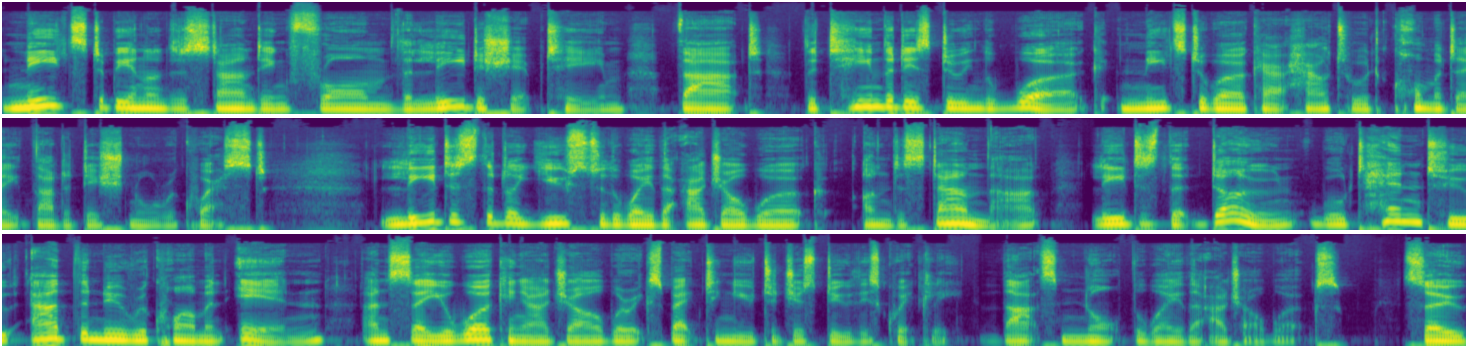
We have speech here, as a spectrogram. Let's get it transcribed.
needs to be an understanding from the leadership team that the team that is doing the work needs to work out how to accommodate that additional request. Leaders that are used to the way that agile work understand that. Leaders that don't will tend to add the new requirement in and say, You're working agile, we're expecting you to just do this quickly. That's not the way that agile works. So,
